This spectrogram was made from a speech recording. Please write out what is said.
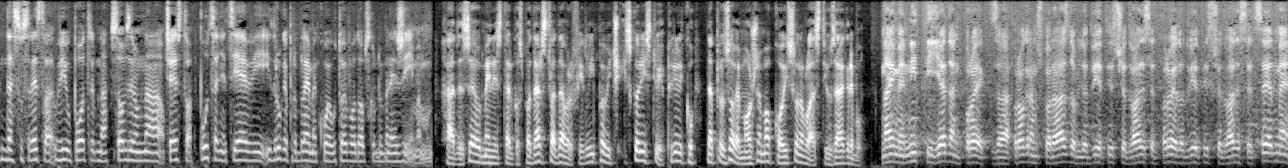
da su sredstva VIU potrebna s obzirom na često pucanje cijevi i druge probleme koje u toj vodoopskrbnoj mreži imamo. HDZ-ov ministar gospodarstva Davor Filipović iskoristio je priliku da prozove Možemo koji su na vlasti u Zagrebu. Naime, niti jedan projekt za programsko razdoblje od 2021. do 2027.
